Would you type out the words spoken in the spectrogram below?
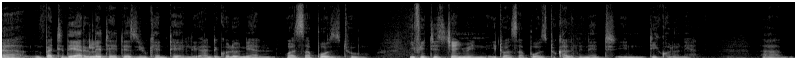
Uh, but they are related, as you can tell. Anti-colonial was supposed to, if it is genuine, it was supposed to culminate in decolonial. Um,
